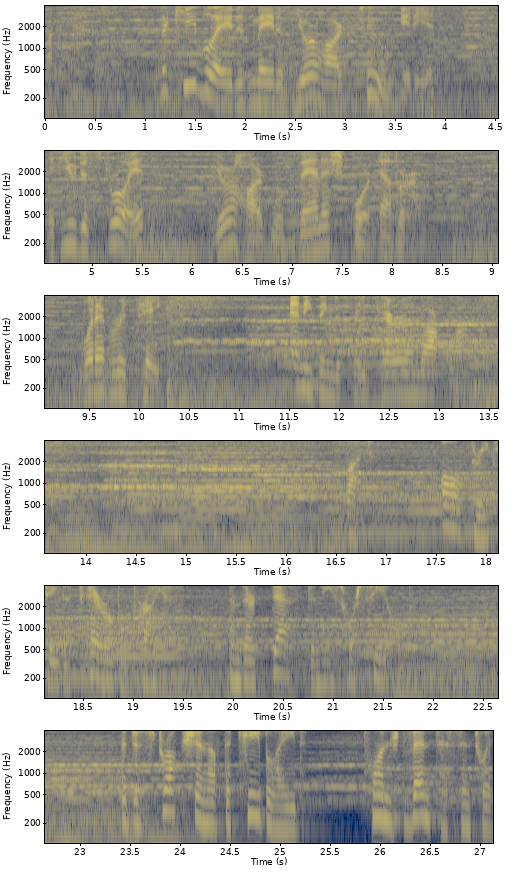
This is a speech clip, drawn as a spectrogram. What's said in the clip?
the Keyblade is made of your heart too, idiot. If you destroy it, your heart will vanish forever. Whatever it takes. Anything to save Terra and Aqua. But all three paid a terrible price, and their destinies were sealed. The destruction of the Keyblade plunged Ventus into a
